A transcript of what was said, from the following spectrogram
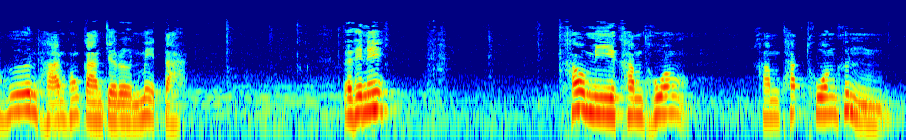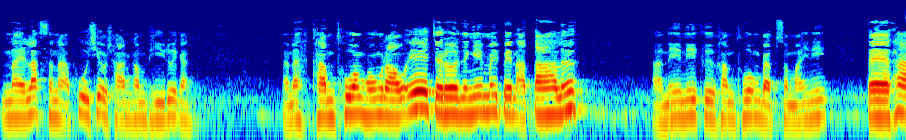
พื้นฐานของการเจริญเมตตา แต่ทีนี้เขามีคำท้วงคำทักท้วงขึ้นในลักษณะผู้เชี่ยวชาญคำพีด้วยกันนะคำท้วงของเรา เอ๊เจริญอย่างนี้ไม่เป็นอัตตาเลย อันนี้นี่คือคำท้วงแบบสมัยนี้ แต่ถ้า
